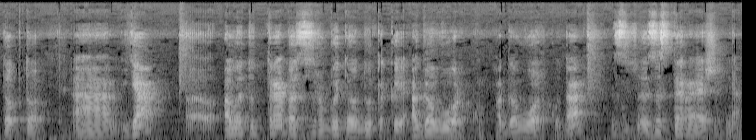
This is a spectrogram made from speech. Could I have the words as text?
Тобто е, я, але тут треба зробити одну таку оговорку, оговорку да? застереження.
